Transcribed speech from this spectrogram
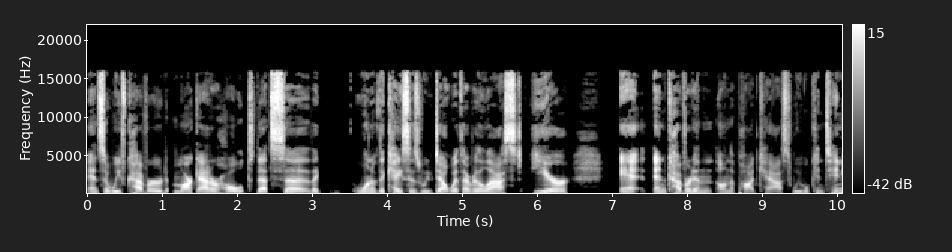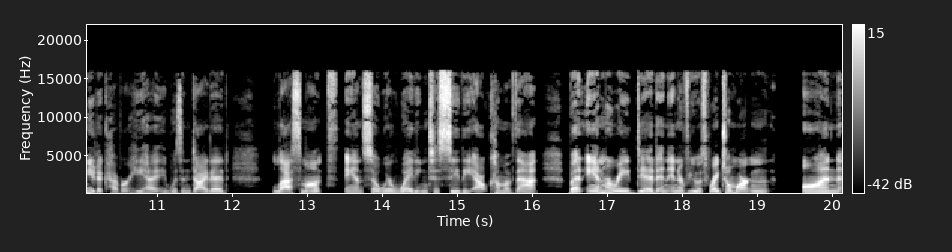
and so we've covered Mark Aderholt. That's uh, the one of the cases we've dealt with over the last year and, and covered in on the podcast. We will continue to cover. He had, he was indicted last month, and so we're waiting to see the outcome of that. But Anne Marie did an interview with Rachel Martin on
